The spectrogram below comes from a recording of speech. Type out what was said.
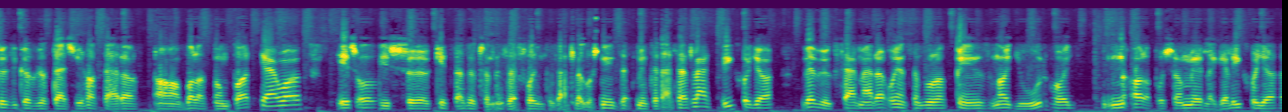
közigazgatási határa a Balaton partjával, és ott is 250 ezer forint az átlagos négyzetméter. Tehát látszik, hogy a vevők számára olyan szempontból a pénz nagy úr, hogy alaposan mérlegelik, hogy a,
